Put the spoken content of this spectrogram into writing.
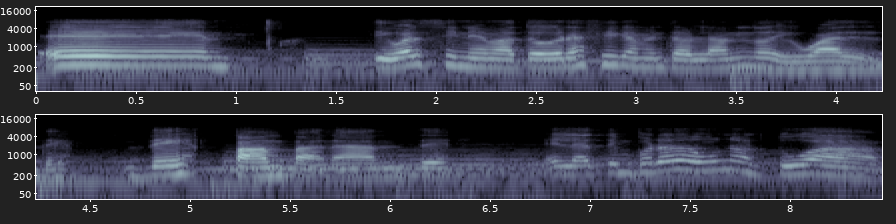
Eh, igual cinematográficamente hablando, igual des- despampanante. En la temporada 1 actúa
